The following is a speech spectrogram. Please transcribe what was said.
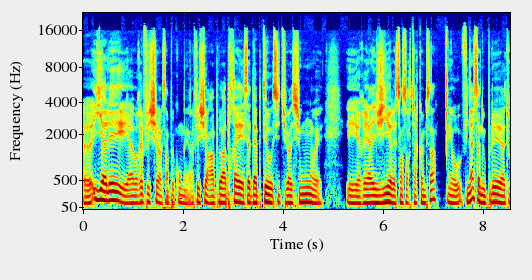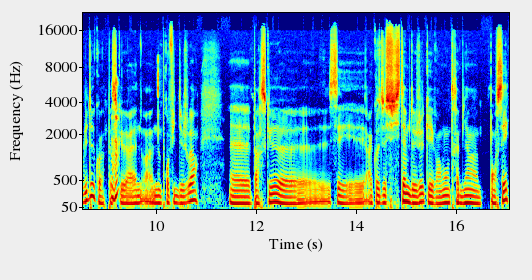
euh, y aller et à réfléchir, c'est un peu con, mais réfléchir un peu après et s'adapter aux situations et, et réagir et s'en sortir comme ça. Et au final, ça nous plaît à tous les deux, quoi, parce Mhm. que à, à nos profils de joueurs, euh, parce que euh, c'est à cause de ce système de jeu qui est vraiment très bien pensé.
